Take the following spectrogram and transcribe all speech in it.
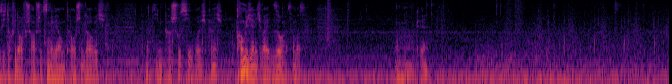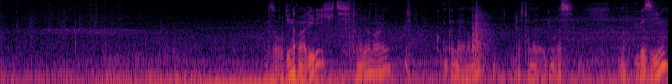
Muss ich doch wieder auf Scharfschützengewehr umtauschen, glaube ich. Mit dem paar Schuss hier brauche ich, kann ich, komme ich ja nicht weit. So, jetzt haben wir es. Aha, okay. So, den hat man erledigt. Können wir hier nochmal rein? Gucken können wir ja nochmal. Vielleicht haben wir ja irgendwas noch übersehen.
